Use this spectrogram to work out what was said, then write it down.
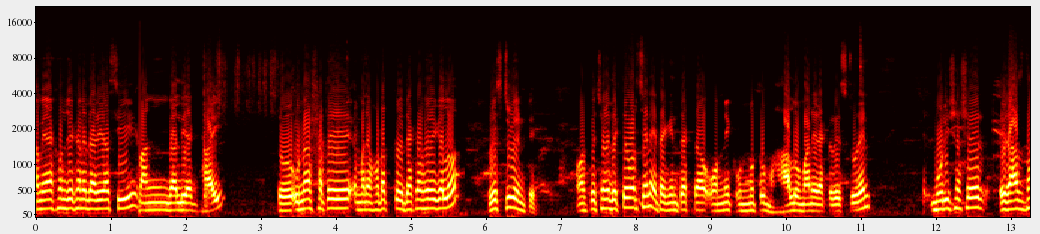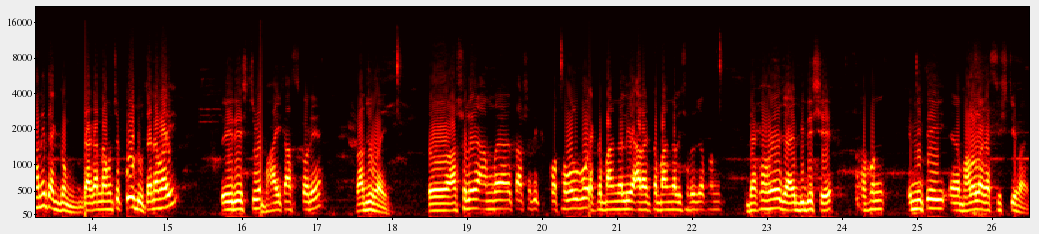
আমি এখন যেখানে দাঁড়িয়ে আছি, বাঙালি এক ভাই। তো ওনার সাথে মানে হঠাৎ করে দেখা হয়ে গেল রেস্টুরেন্টে আমার পেছনে দেখতে পাচ্ছেন, এটা কিন্তু একটা অনেক উন্নত, ভালো মানের একটা রেস্টুরেন্ট মরিশাসের রাজধানীতে একদম, জায়গার নাম হচ্ছে কোডু, তাই না ভাই? তো এই রেস্টুরেন্ট ভাই কাজ করে, রাজু ভাই। তো আসলে আমরা তার সাথে কথা বলব, একটা বাঙালি আর একটা বাঙালির সাথে যখন দেখা হয়ে যায় বিদেশে, তখন এমনিতেই ভালো লাগার সৃষ্টি হয়।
